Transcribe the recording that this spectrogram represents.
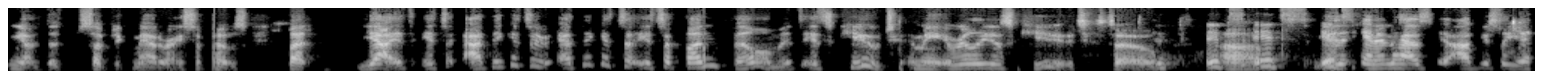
you know, the subject matter, I suppose. But yeah, it's it's. I think it's a. I think it's a. It's a fun film. It's it's cute. I mean, it really is cute. So It's it's um, it's, and, it's and it has obviously it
